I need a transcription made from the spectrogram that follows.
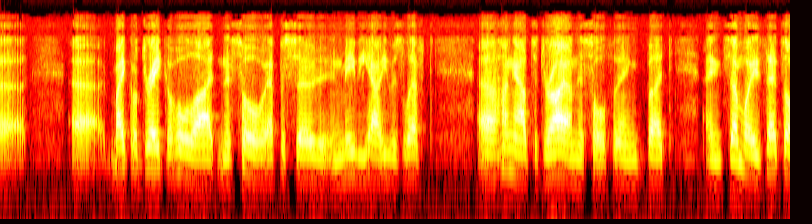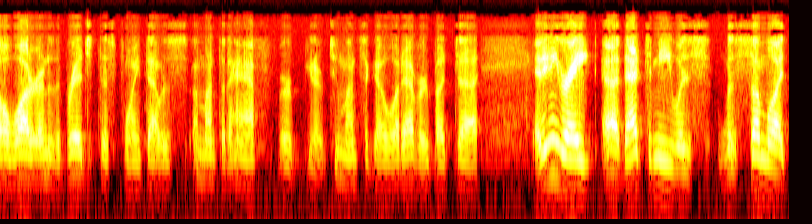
uh, uh, Michael Drake a whole lot in this whole episode, and maybe how he was left uh, hung out to dry on this whole thing. But in some ways, that's all water under the bridge at this point. That was a month and a half, or you know, two months ago, whatever. But uh, at any rate, uh, that to me was was somewhat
